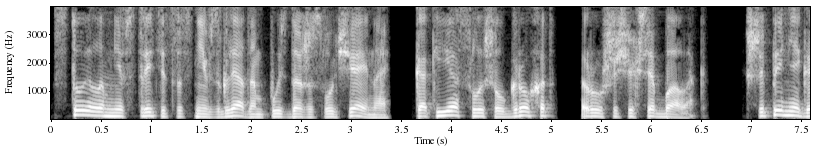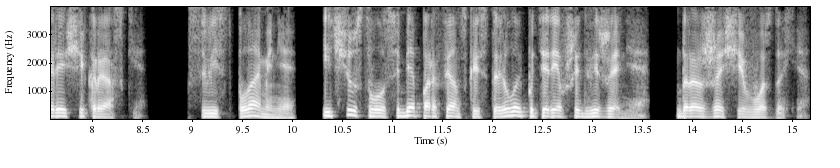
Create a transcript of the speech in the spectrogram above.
Стоило мне встретиться с ней взглядом, пусть даже случайно, как я слышал грохот рушащихся балок, шипение горящей краски, свист пламени и чувствовал себя парфянской стрелой, потерявшей движение, дрожащей в воздухе.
